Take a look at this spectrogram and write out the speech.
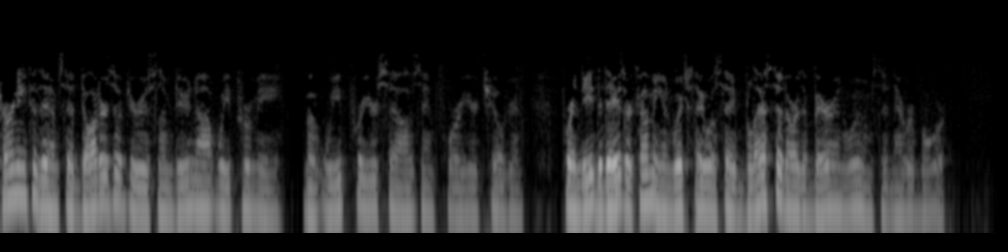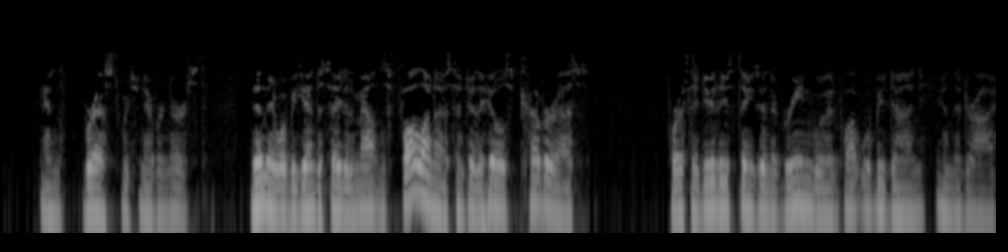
turning to them, said, Daughters of Jerusalem, do not weep for me, but weep for yourselves and for your children. For indeed the days are coming in which they will say, Blessed are the barren wombs that never bore, and breasts which never nursed. Then they will begin to say to the mountains, Fall on us, and to the hills, Cover us. For if they do these things in the green wood, what will be done in the dry?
